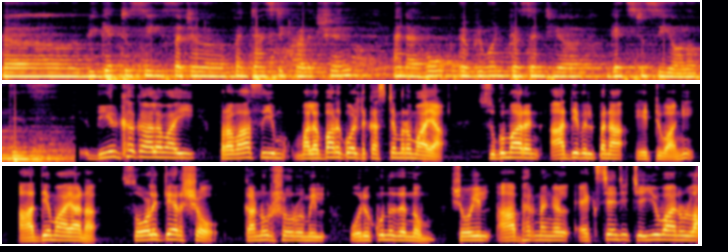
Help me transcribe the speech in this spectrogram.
We get to see such a fantastic collection, and I hope everyone present here gets to see all of this. ദീർഘകാലമായി പ്രവാസിയും മലബാർ ഗോൾഡ് കസ്റ്റമറുമായ സുകുമാരൻ ആദ്യ വിൽപ്പന ഏറ്റുവാങ്ങി ആദ്യമായാണ് സോളിറ്റയർ ഷോ കണ്ണൂർ ഷോറൂമിൽ ഒരുക്കുന്നതെന്നും ഷോയിൽ ആഭരണങ്ങൾ എക്സ്ചേഞ്ച് ചെയ്യുവാനുള്ള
